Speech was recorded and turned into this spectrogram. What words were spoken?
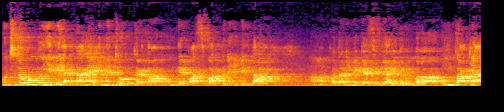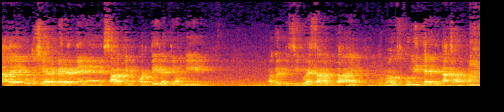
कुछ लोगों को यह भी लगता है कि मैं जॉब करता हूँ, मेरे पास वक्त नहीं मिलता। पता नहीं मैं कैसे तैयारी करूँगा। उनका क्या है? वो तो शहर में रहते हैं, सारा दिन पढ़ते ही रहते होंगे। अगर किसी को ऐसा लगता है तो मैं उसको भी कह देना चाहता हूँ।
